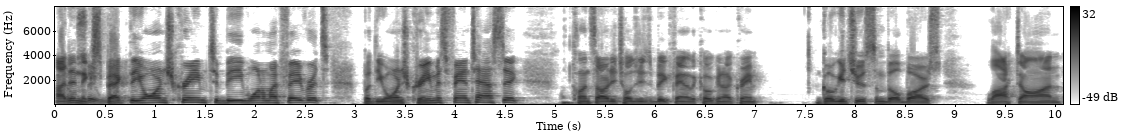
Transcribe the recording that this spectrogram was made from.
I didn't say expect the orange cream to be one of my favorites, but the orange cream is fantastic. Clint's already told you he's a big fan of the coconut cream. Go get you some Built bars. Locked on.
